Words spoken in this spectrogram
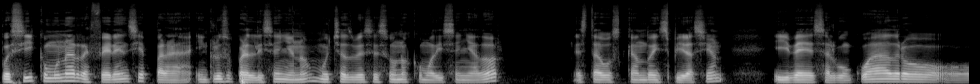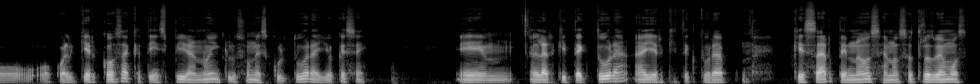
Pues sí, como una referencia para, incluso para el diseño, ¿no? Muchas veces uno como diseñador está buscando inspiración y ves algún cuadro o, cualquier cosa que te inspira, ¿no? Incluso una escultura, yo qué sé. Em, la arquitectura, hay arquitectura que es arte, ¿no? O sea, nosotros vemos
